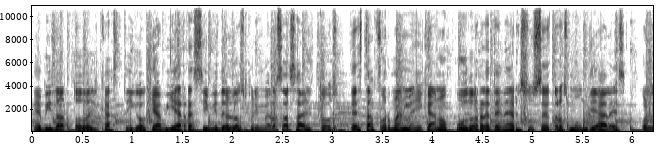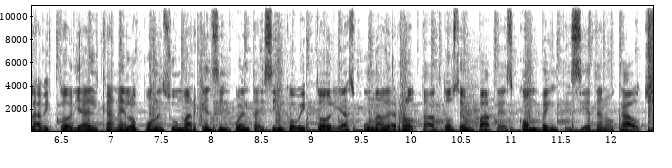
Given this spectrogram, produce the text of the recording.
debido a todo el castigo que había recibido en los primeros asaltos. De esta forma el mexicano pudo retener sus cetros mundiales. Con la victoria, el Canelo pone su marca en 55 victorias, una derrota, dos empates con 27 knockouts.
